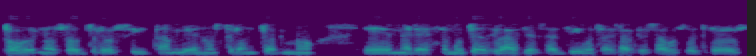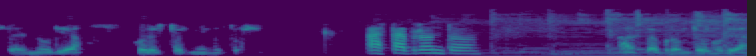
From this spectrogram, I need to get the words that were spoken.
todos nosotros y también nuestro entorno eh, merece. Muchas gracias a ti, muchas gracias a vosotros, eh, Nuria, por estos minutos. Hasta pronto. Hasta pronto, Nuria.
